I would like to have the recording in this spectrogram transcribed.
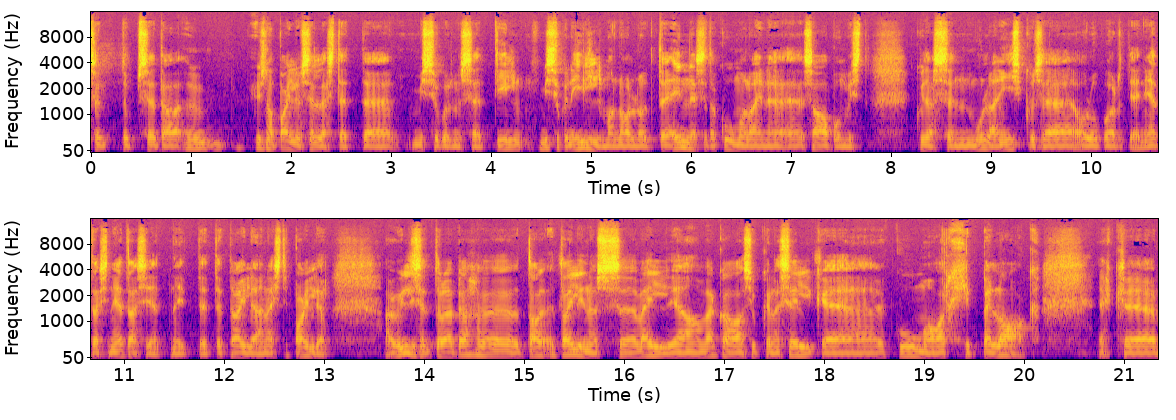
sõltub seda üsna palju sellest, et äh, missugune see ilm, missugune ilm on olnud enne seda kuumalaine äh, saabumist. kuidas on mullaniiskuse olukord ja nii edasi, nii edasi, et neid detaile on hästi palju. aga üldiselt tuleb jah ta, Tallinnas välja väga sihukene selge kuuma arhipelaag. ehk äh,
